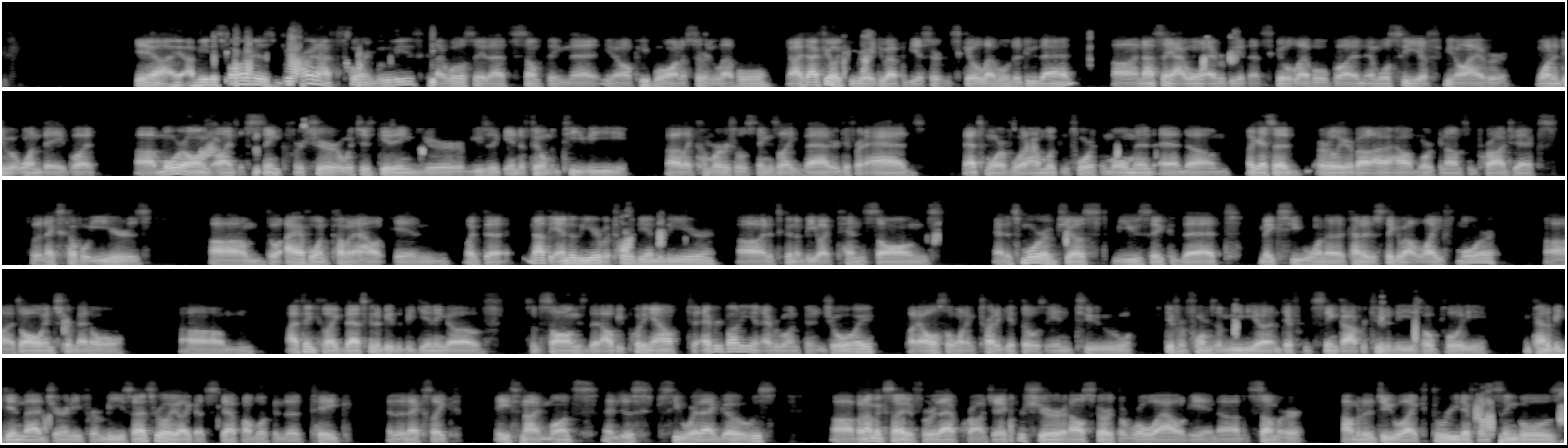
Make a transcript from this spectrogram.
Yeah, I, I mean, as far as probably not scoring movies, because I will say that's something that, you know, people on a certain level, I, I feel like you really do have to be a certain skill level to do that. Uh, not saying I won't ever be at that skill level, but, and we'll see if, you know, I ever want to do it one day, but uh, more along the lines of sync for sure, which is getting your music into film and TV. uh, like commercials, things like that, or different ads. That's more of what I'm looking for at the moment. And um, like I said earlier about how I'm working on some projects for the next couple of years. Um, though I have one coming out in like the not the end of the year, but toward the end of the year. Uh, and it's going to be like 10 songs. And it's more of just music that makes you want to kind of just think about life more. Uh, it's all instrumental. Um, I think like that's going to be the beginning of some songs that I'll be putting out to everybody and everyone can enjoy. But I also want to try to get those into different forms of media and different sync opportunities, hopefully, and kind of begin that journey for me. So that's really like a step I'm looking to take in the next like eight to nine months and just see where that goes. Uh, but I'm excited for that project for sure. And I'll start the rollout in uh, the summer. I'm going to do like three different singles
